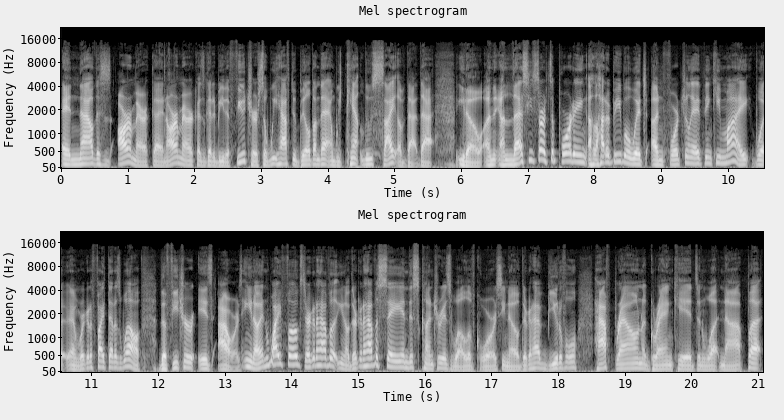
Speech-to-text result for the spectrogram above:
And now this is our America, and our America is going to be the future. So we have to build on that, and we can't lose sight of that. That you know, un- unless he starts supporting a lot of people, which unfortunately I think he might, and we're going to fight that as well. The future is ours. You know, and white folks, they're going to have a, you know, they're going to have a say in this country as well. Of course, you know, they're going to have beautiful half brown grandkids and whatnot. But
